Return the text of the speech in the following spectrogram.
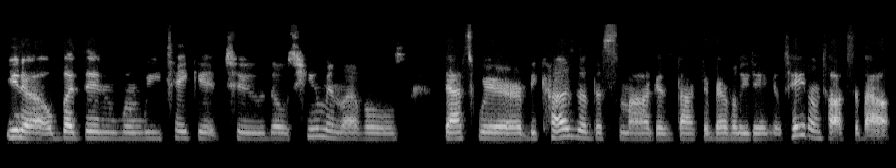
you know, but then when we take it to those human levels, that's where, because of the smog, as Dr. Beverly Daniel Tatum talks about,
